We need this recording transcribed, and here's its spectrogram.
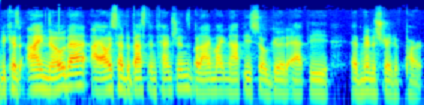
Because I know that I always have the best intentions, but I might not be so good at the administrative part.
